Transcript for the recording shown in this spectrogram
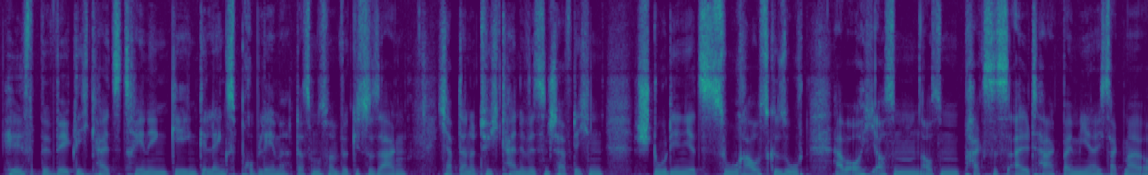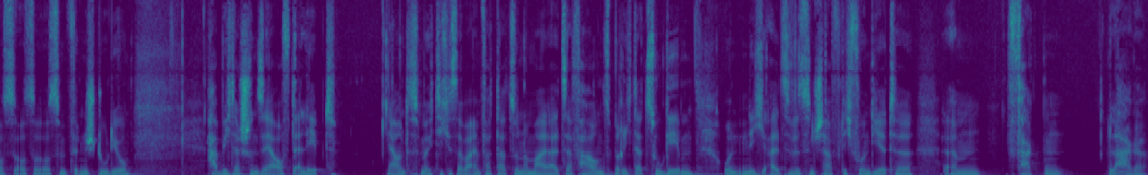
hilft Beweglichkeitstraining gegen Gelenksprobleme. Das muss man wirklich so sagen. Ich habe da natürlich keine wissenschaftlichen Studien jetzt zu rausgesucht, aber auch aus dem, aus dem Praxisalltag bei mir, ich sag mal aus, aus, aus dem Fitnessstudio, habe ich das schon sehr oft erlebt. Ja, und das möchte ich jetzt aber einfach dazu nochmal als Erfahrungsbericht dazugeben und nicht als wissenschaftlich fundierte ähm, Fakten Lage.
